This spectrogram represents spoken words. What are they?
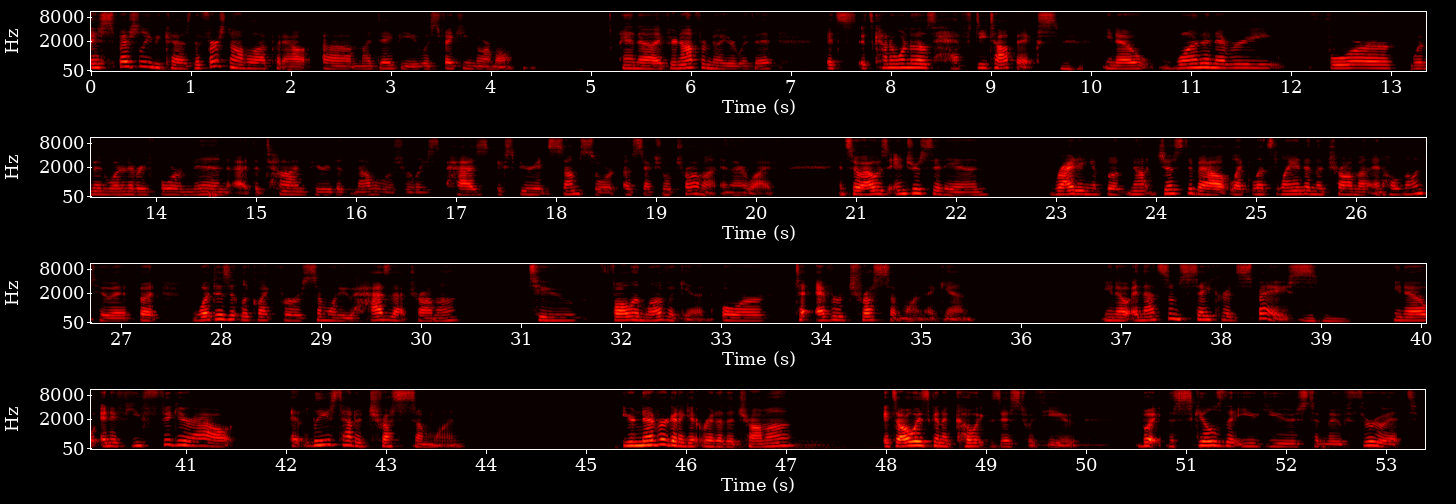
especially because the first novel I put out, uh, my debut, was Faking Normal. And uh, if you're not familiar with it, it's it's kind of one of those hefty topics. Mm-hmm. You know, one in every four women, one in every four men at the time period that the novel was released has experienced some sort of sexual trauma in their life. And so I was interested in writing a book not just about like let's land in the trauma and hold on to it, but what does it look like for someone who has that trauma to fall in love again or to ever trust someone again? You know, and that's some sacred space. Mm-hmm. You know, and if you figure out at least how to trust someone. You're never going to get rid of the trauma. It's always going to coexist with you. But the skills that you use to move through it,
